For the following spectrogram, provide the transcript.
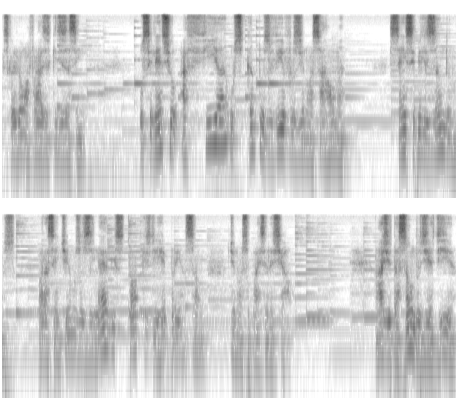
escreveu uma frase que diz assim: O silêncio afia os cantos vivos de nossa alma, sensibilizando-nos para sentirmos os leves toques de repreensão de nosso Pai Celestial. A agitação do dia a dia,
